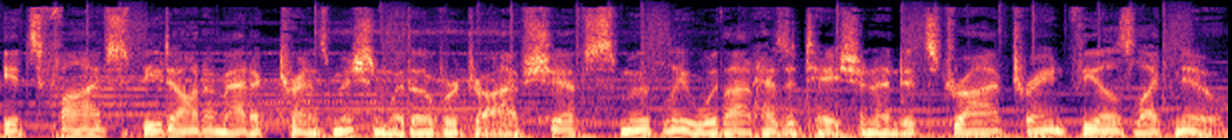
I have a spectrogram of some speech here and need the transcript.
Its 5-speed automatic transmission with overdrive shifts smoothly without hesitation and its drivetrain feels like new.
